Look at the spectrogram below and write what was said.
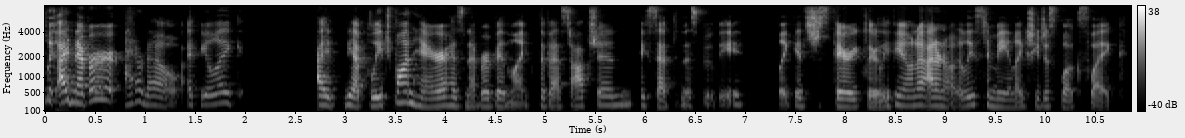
like i never i don't know i feel like i yeah bleach blonde hair has never been like the best option except in this movie like it's just very clearly fiona i don't know at least to me like she just looks like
